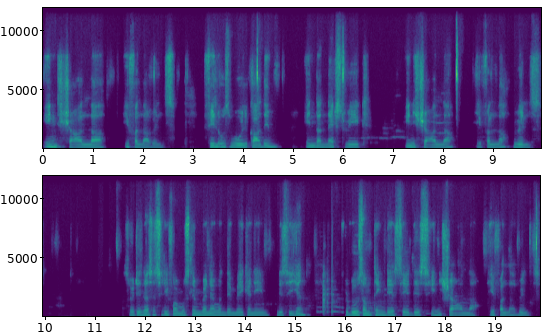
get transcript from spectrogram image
Inshallah, if Allah wills. Fil usbul qadim in the next week. Inshallah, if Allah wills. So it is necessary for Muslim whenever they make any decision to do something, they say this inshallah, if Allah wills.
